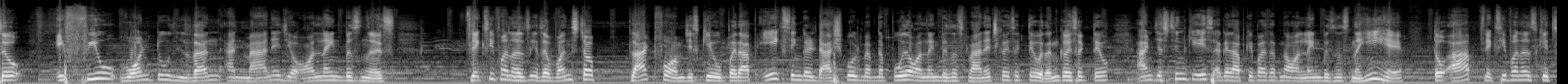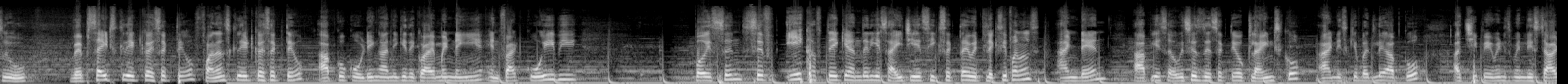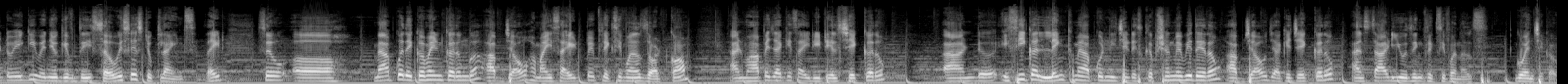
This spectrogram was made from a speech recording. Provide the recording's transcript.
So if you want to run and manage your online business Flexi Funnels is a one stop platform जिसके ऊपर आप एक सिंगल डैशबोर्ड में अपना पूरा ऑनलाइन बिज़नेस मैनेज कर सकते हो रन कर सकते हो। एंड जस्ट इन केस अगर आपके पास अपना ऑनलाइन बिज़नेस नहीं है तो आप फ्लेक्सी फनल्स के थ्रू वेबसाइट्स क्रिएट कर सकते हो फनल्स क्रिएट कर सकते हो। आपको कोडिंग आने की रिक्वायरमेंट नहीं है। इनफैक्ट कोई भी पर्सन सिर्फ़ एक हफ़्ते के अंदर ये सारी चीज़ें सीख सकता है with Flexi Funnels and then आप ये सर्विसेज़ दे सकते हो क्लाइंट्स को एंड इसके बदले आपको अच्छी पेमेंट्स मिलनी स्टार्ट होएगी when you give the services to clients right so मैं आपको रिकमेंड करूँगा आप जाओ हमारी साइट पे फ्लेक्सीफनल्स डॉट कॉम एंड वहाँ पर जाके सारी डिटेल्स चेक करो एंड uh, इसी का लिंक मैं आपको नीचे डिस्क्रिप्शन में भी दे रहा हूँ आप जाओ जाके चेक करो and start using Flexi Funnels go and check out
